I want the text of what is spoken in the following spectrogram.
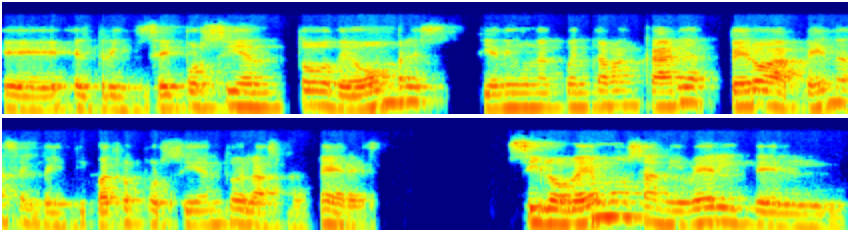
eh, el 36% de hombres tienen una cuenta bancaria, pero apenas el 24% de las mujeres. Si lo vemos a nivel del,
